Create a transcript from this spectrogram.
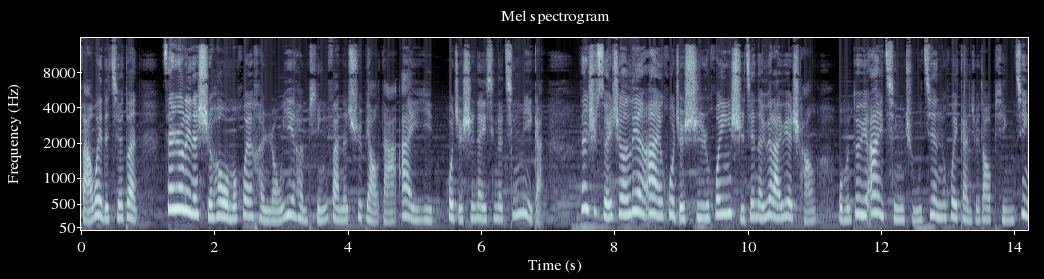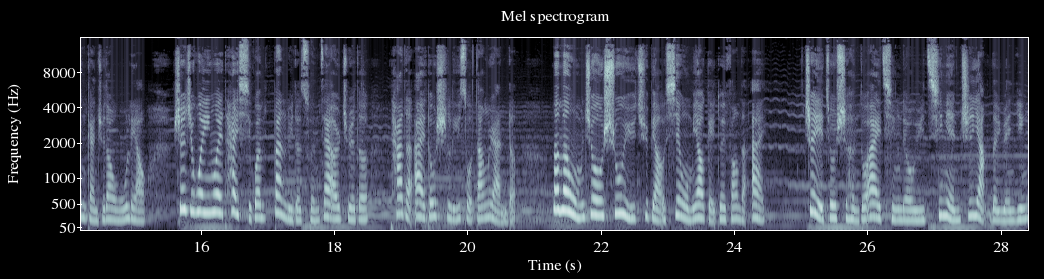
乏味的阶段。在热恋的时候，我们会很容易、很频繁的去表达爱意，或者是内心的亲密感。但是随着恋爱或者是婚姻时间的越来越长，我们对于爱情逐渐会感觉到平静，感觉到无聊，甚至会因为太习惯伴侣的存在而觉得他的爱都是理所当然的。慢慢，我们就疏于去表现我们要给对方的爱。这也就是很多爱情流于七年之痒的原因。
